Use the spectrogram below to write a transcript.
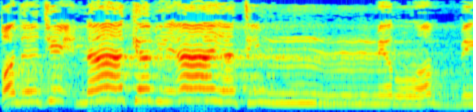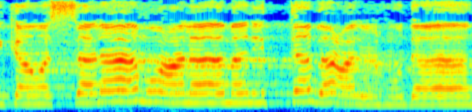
قد جئناك بآية من ربك والسلام على من اتبع الهدى.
